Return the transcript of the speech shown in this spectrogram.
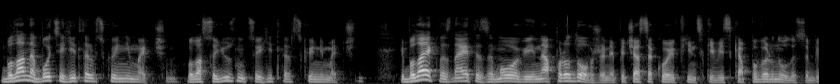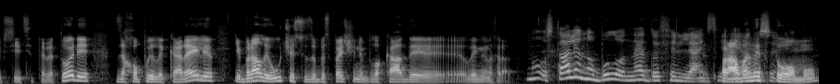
була на боці гітлерівської Німеччини, була союзницею гітлерівської Німеччини. І була, як ви знаєте, зимова війна продовження, під час якої фінські війська повернули собі всі ці території, захопили Карелію і брали участь у забезпеченні блокади Ленінграда. Ну, Сталіну було не до Фінляндії. Справа не в тому.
